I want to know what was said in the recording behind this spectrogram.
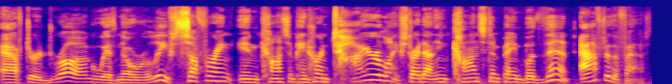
after drug with no relief, suffering in constant pain. Her entire life started out in constant pain, but then, after the fast,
